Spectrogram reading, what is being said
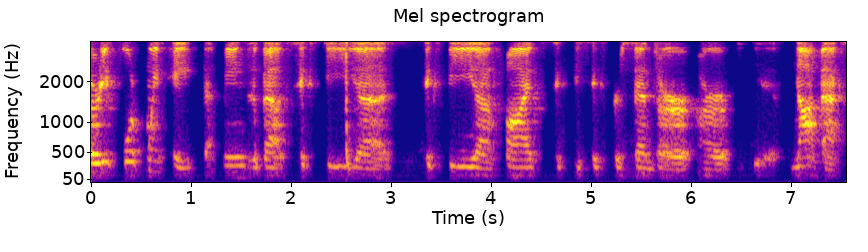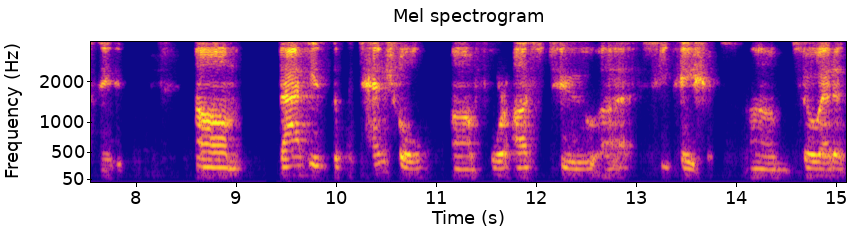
34.8, that means about 60, uh, 65, 66% are, are not vaccinated. Um, that is the potential uh, for us to uh, see patients. Um, so at a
